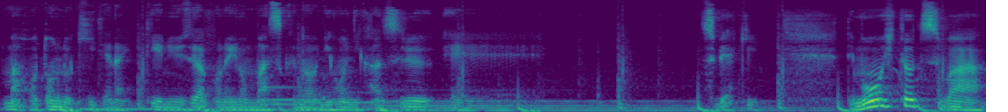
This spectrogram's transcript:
まあ、ほとんど聞いてないっていうニュースがこのイロン・マスクの日本に関する、えー、つぶやき。でもう一つは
